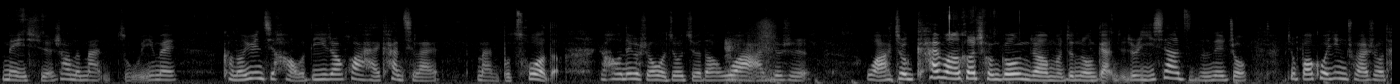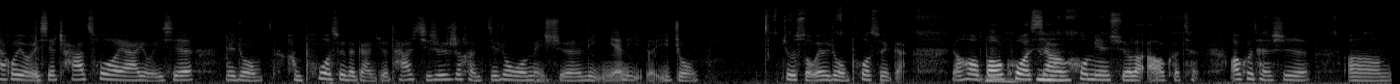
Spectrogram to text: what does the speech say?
美学上的满足，因为可能运气好，我第一张画还看起来蛮不错的。然后那个时候我就觉得哇，就是哇，就开盲盒成功，你知道吗？就那种感觉，就是一下子的那种，就包括印出来的时候，它会有一些差错呀，有一些那种很破碎的感觉，它其实是很击中我美学理念里的一种，就是所谓的这种破碎感。然后包括像后面学了 Alquetan，Alquetan 是嗯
